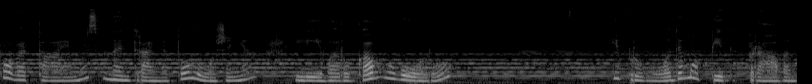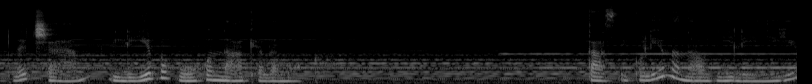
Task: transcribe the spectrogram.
Повертаємось в нейтральне положення, ліва рука вгору і проводимо під правим плечем ліве вухо на килимок. Таз і коліна на одній лінії.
